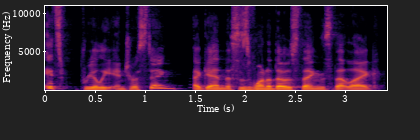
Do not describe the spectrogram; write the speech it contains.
it's really interesting. Again, this is one of those things that like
